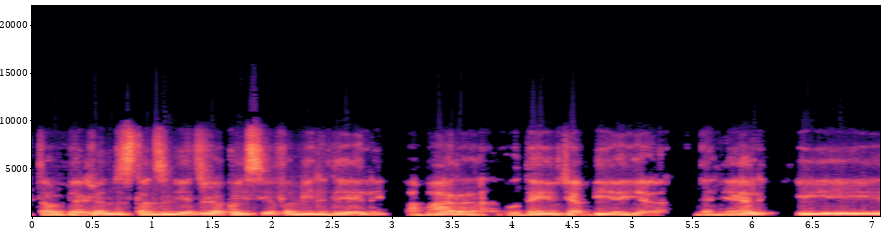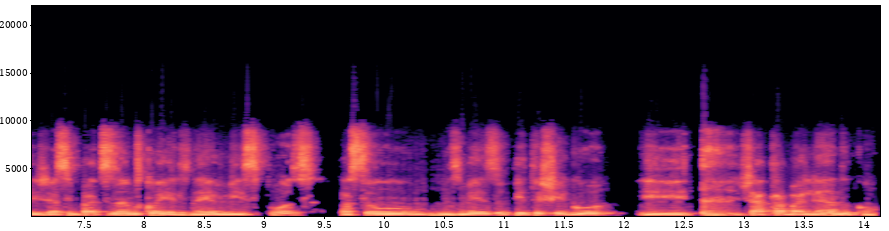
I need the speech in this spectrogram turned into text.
estava viajando nos Estados Unidos, já conhecia a família dele, a Mara, o David, a Bia e a Daniele, e já simpatizamos com eles, né, eu e minha esposa. Passou uns meses, o Peter chegou e já trabalhando com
